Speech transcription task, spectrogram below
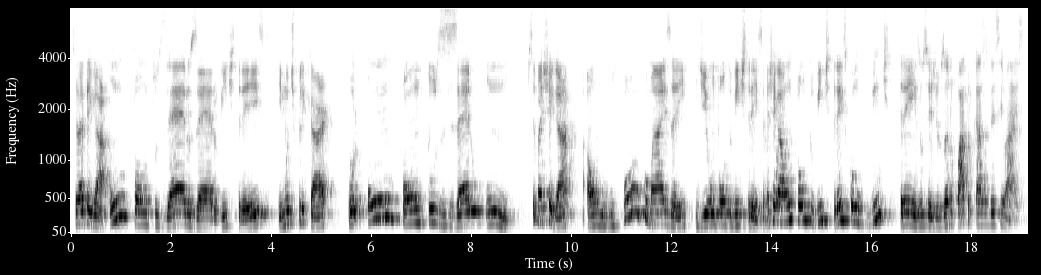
você vai pegar 1,0023 e multiplicar por 1,01. Você vai chegar a um, pouco mais aí de 1,23. Você vai chegar a 1,23 com 23, ou seja, usando quatro casas decimais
